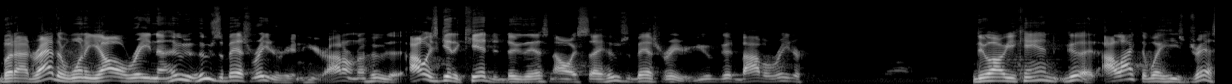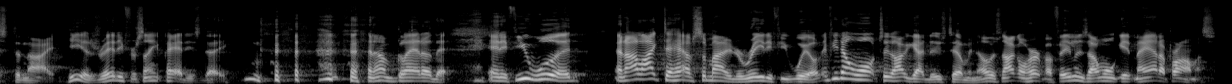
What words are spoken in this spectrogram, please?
But I'd rather one of y'all read. Now, who, who's the best reader in here? I don't know who. The, I always get a kid to do this, and I always say, "Who's the best reader? You a good Bible reader? Do all you can. Good. I like the way he's dressed tonight. He is ready for St. Patty's Day, and I'm glad of that. And if you would, And I like to have somebody to read if you will. If you don't want to, all you got to do is tell me no. It's not going to hurt my feelings. I won't get mad, I promise.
